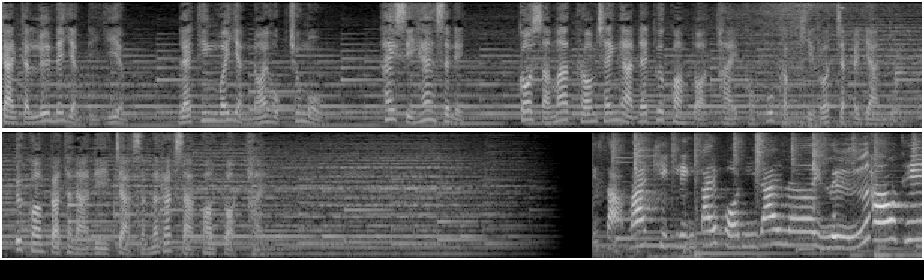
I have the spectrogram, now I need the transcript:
การกันลื่นได้อย่างดีเยี่ยม และทิ้งไว้อย่างน้อย 6 ชั่วโมง ให้สีแห้งสนิทก็สามารถพร้อมใช้งานได้เพื่อความปลอดภัยของผู้ขับขี่รถจักรยานยนต์ด้วยความปรารถนาดีจากสำนักรักษาความปลอดภัย สามารถคลิกลิงก์ใต้โพสต์นี้ได้เลย หรือเข้าที่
